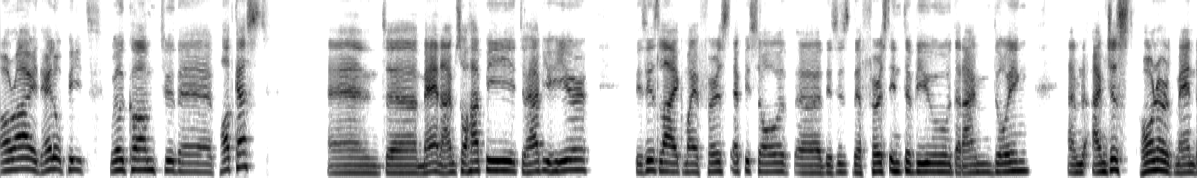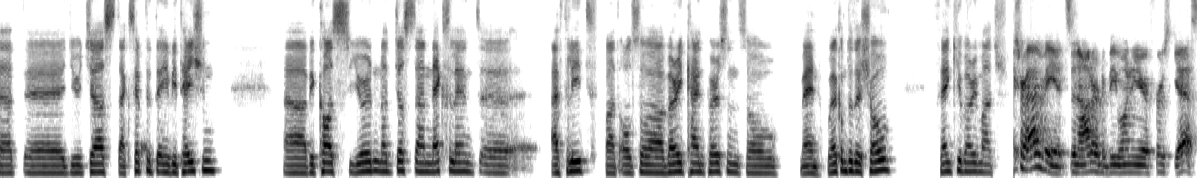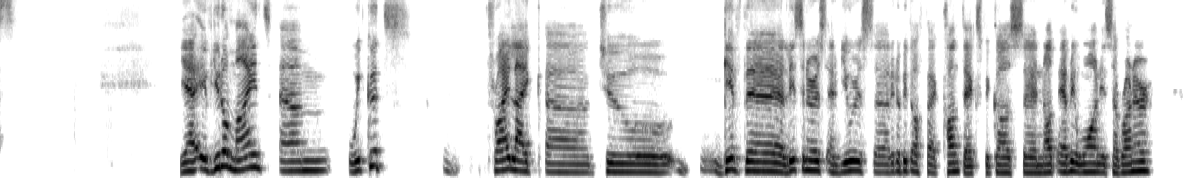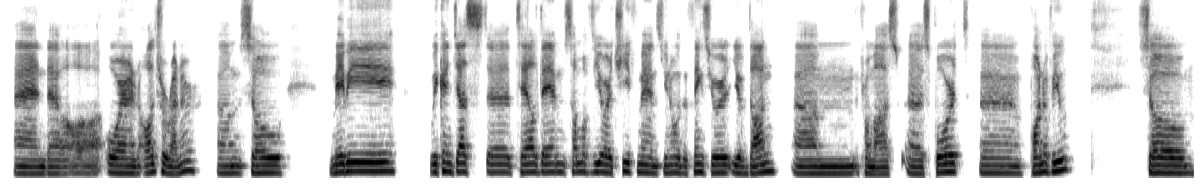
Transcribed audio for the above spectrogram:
All right. Hello, Pete. Welcome to the podcast. And uh, man, I'm so happy to have you here. This is like my first episode. Uh, this is the first interview that I'm doing. I'm, I'm just honored, man, that uh, you just accepted the invitation uh, because you're not just an excellent uh, athlete, but also a very kind person. So, man, welcome to the show. Thank you very much. Thanks for having me. It's an honor to be one of your first guests. Yeah, if you don't mind, um, we could try like uh, to give the listeners and viewers a little bit of a context because uh, not everyone is a runner and uh, or an ultra runner. Um, so maybe we can just uh, tell them some of your achievements. You know, the things you you've done um, from a, a sport uh, point of view. So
